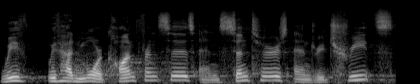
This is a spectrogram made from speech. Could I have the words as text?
We've, we've had more conferences and centers and retreats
